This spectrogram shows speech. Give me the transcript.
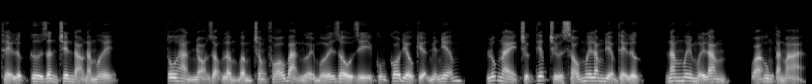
thể lực cư dân trên đảo năm mươi. Tô hàn nhỏ giọng lầm bầm trong phó bản người mới giàu gì cũng có điều kiện miễn nhiễm, lúc này trực tiếp trừ sáu mươi lăm điểm thể lực, năm mươi mười lăm, quá hung tàn mà.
